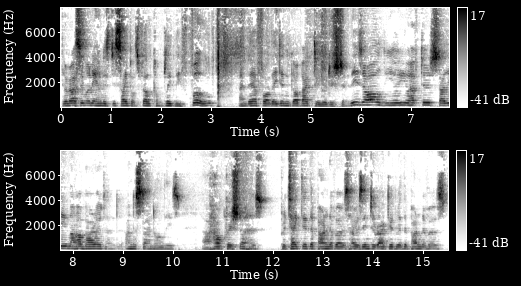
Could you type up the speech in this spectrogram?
Durvasa Muni and his disciples felt completely full, and therefore they didn't go back to Yudhishthira. These are all, you, you have to study Mahabharata and understand all these. Uh, how Krishna has protected the Pandavas, how he's interacted with the Pandavas.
